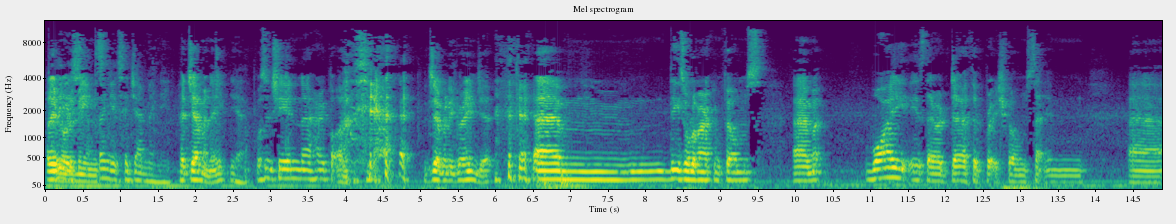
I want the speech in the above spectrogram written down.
I don't even know what it means. I think it's hegemony. Hegemony. Yeah. Wasn't she in uh, Harry Potter? Hegemony Granger. Um, these all American films. Um, why is there a dearth of British films set in uh,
